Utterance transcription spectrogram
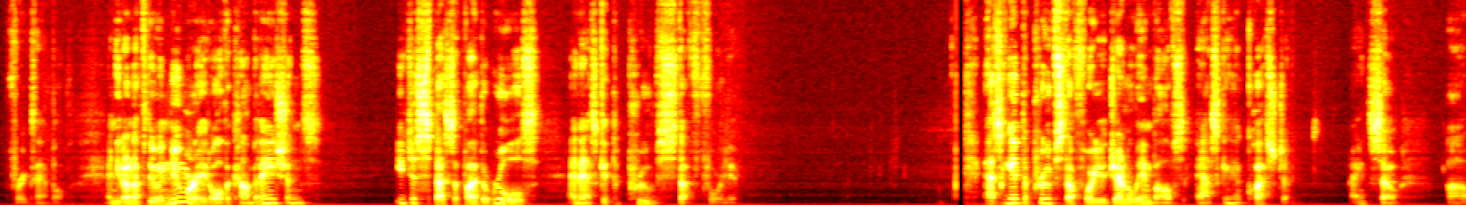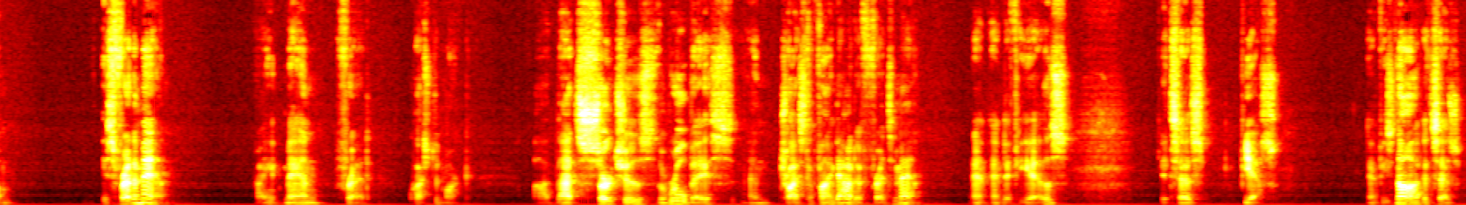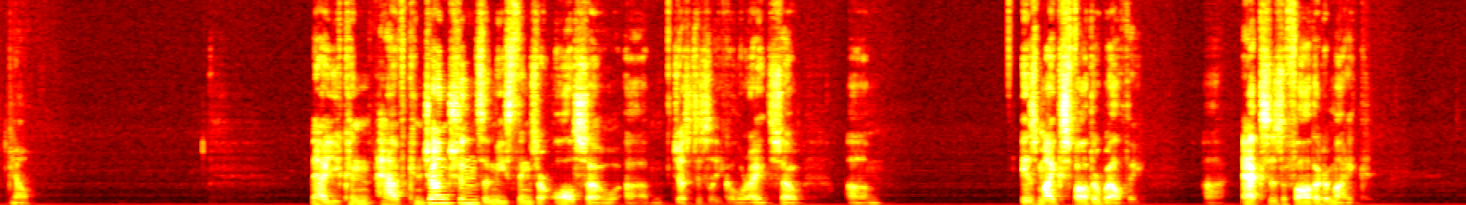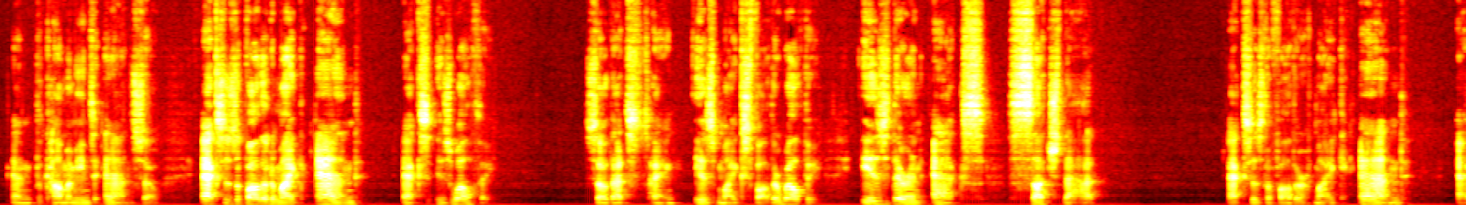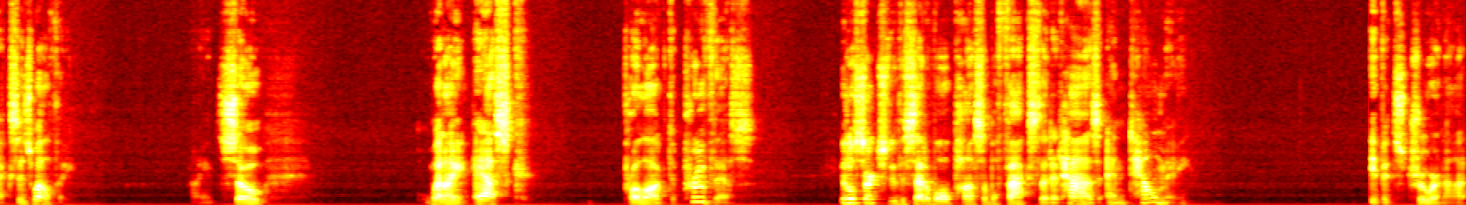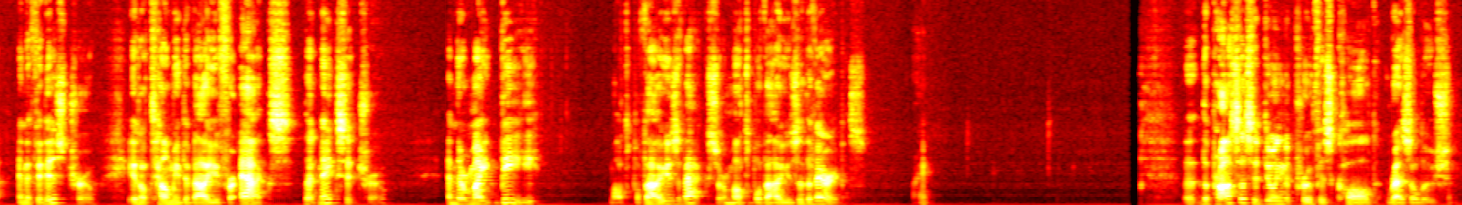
for example. And you don't have to enumerate all the combinations. You just specify the rules and ask it to prove stuff for you. Asking it to prove stuff for you generally involves asking a question, right? So, um, is Fred a man? Right? Man, Fred, question mark. Uh, that searches the rule base and tries to find out if Fred's a man. And, and if he is, it says yes. And if he's not, it says no. Now you can have conjunctions, and these things are also um, just as legal, right? So, um, is Mike's father wealthy? Uh, X is a father to Mike, and the comma means and. So, X is a father to Mike, and X is wealthy. So that's saying, is Mike's father wealthy? Is there an X such that X is the father of Mike and X is wealthy? Right? So when I ask Prolog to prove this, It'll search through the set of all possible facts that it has and tell me if it's true or not. And if it is true, it'll tell me the value for x that makes it true. And there might be multiple values of x or multiple values of the variables, right? The process of doing the proof is called resolution.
